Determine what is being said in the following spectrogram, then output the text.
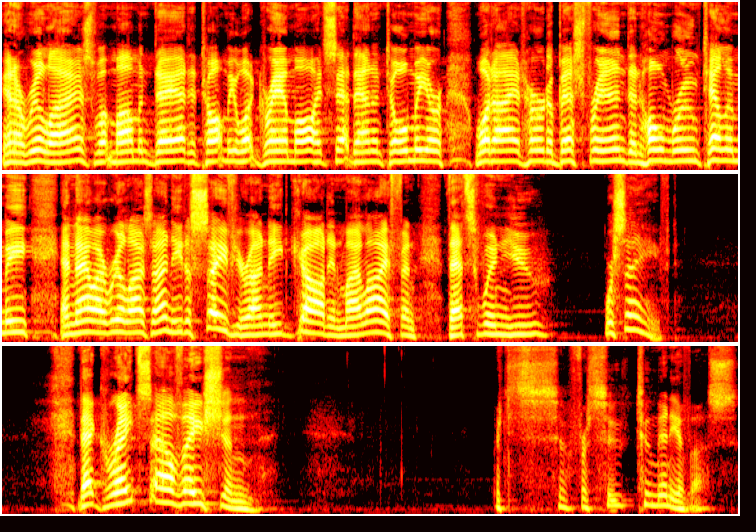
And I realized what mom and dad had taught me, what grandma had sat down and told me, or what I had heard a best friend and homeroom telling me. And now I realize I need a Savior. I need God in my life. And that's when you were saved. That great salvation, but for too many of us,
